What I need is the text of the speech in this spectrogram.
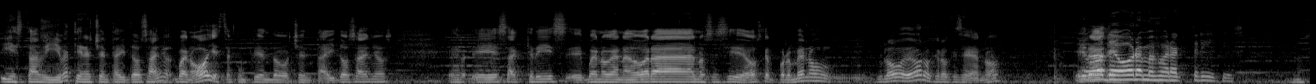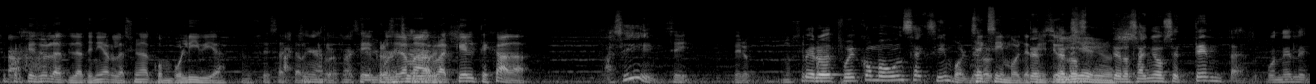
Y está viva, tiene 82 años. Bueno, hoy está cumpliendo 82 años. Eh, Es actriz, eh, bueno, ganadora, no sé si de Oscar, por lo menos Globo de Oro creo que se ganó. Globo de oro, mejor actriz, dice. No sé por qué yo la, la tenía relacionada con Bolivia. No sé exactamente. ¿A quién qué. Sí, Raquel pero se llama. Raquel Tejada. ¿Ah, sí? Sí, pero no sé. Pero por- fue como un sex symbol. de Sex symbol, de- definitivamente. De, los, de los años 70, ponerle.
